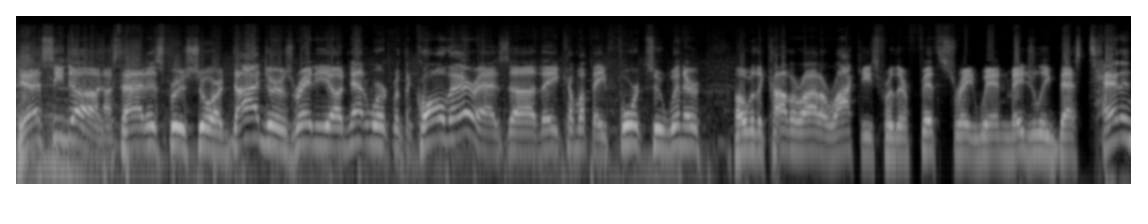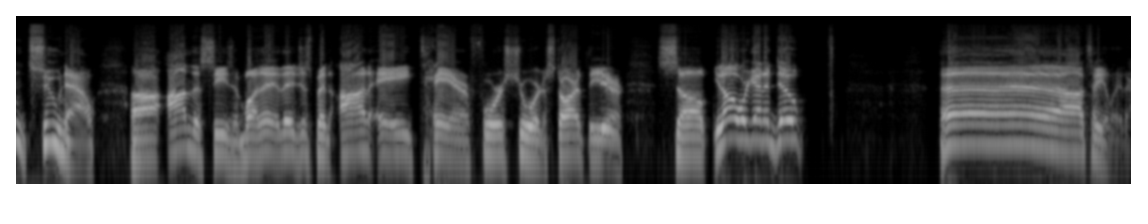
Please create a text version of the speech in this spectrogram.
Yes, he does. That is for sure. Dodgers Radio Network with the call there as uh, they come up a 4 2 winner over the Colorado Rockies for their fifth straight win. Major League best 10 and 2 now uh, on the season. Boy, they, they've just been on a tear for sure to start the year. So, you know what we're going to do? Uh, I'll tell you later.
